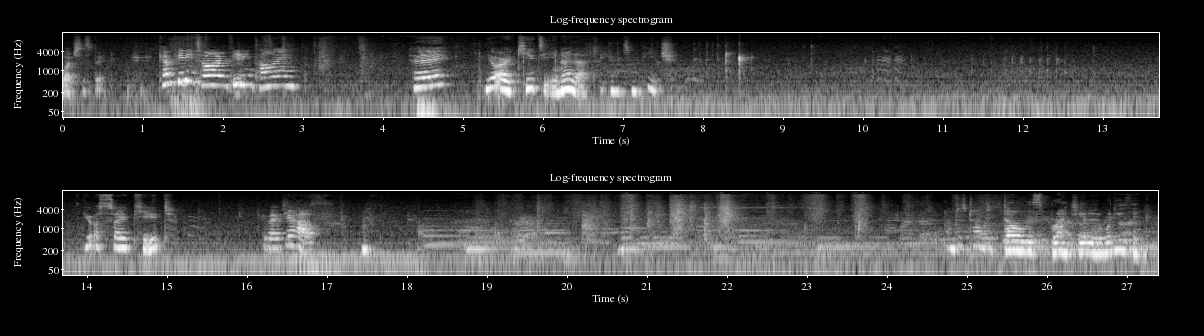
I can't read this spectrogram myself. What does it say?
Watch this bird. Come feeding time, feeding time. Hey, you are a cutie, you know that. Give him some peach. You are so cute. Go back to your house. I'm just trying to dull this bright yellow. What do you think?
